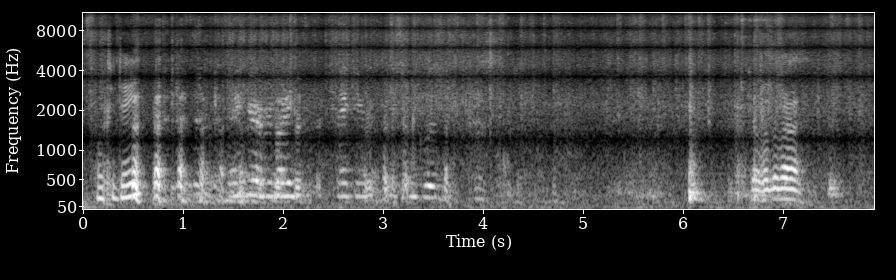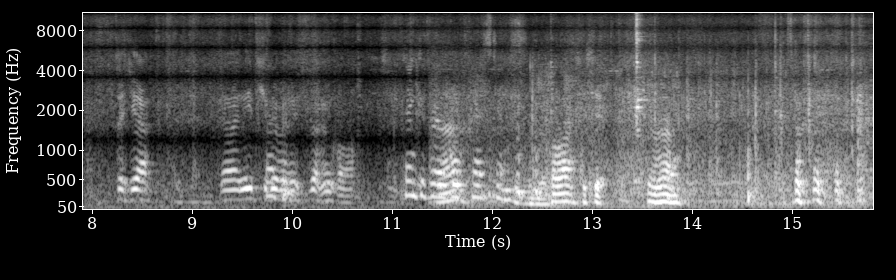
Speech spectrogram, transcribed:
for today. Thank you, everybody. Thank you. This concludes. 小伙子们，再见。呃，你提的问题提的很好。 Thank you for your good questions. 好啊，谢谢。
